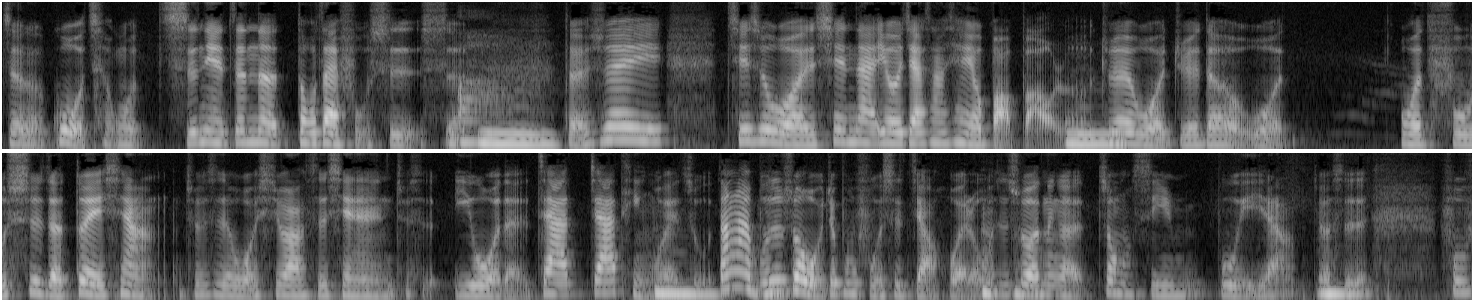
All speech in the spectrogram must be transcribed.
这个过程，我十年真的都在服侍神。啊嗯对，所以其实我现在又加上现在有宝宝了，嗯所以我觉得我我服侍的对象，就是我希望是先就是以我的家家庭为主。当然不是说我就不服侍教会了，我是说那个重心不一样，就是服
